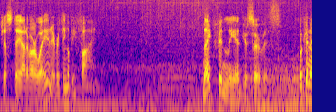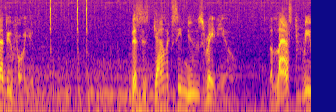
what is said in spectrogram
Just stay out of our way and everything will be fine. Knight Finley at your service. What can I do for you? This is Galaxy News Radio, the last free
